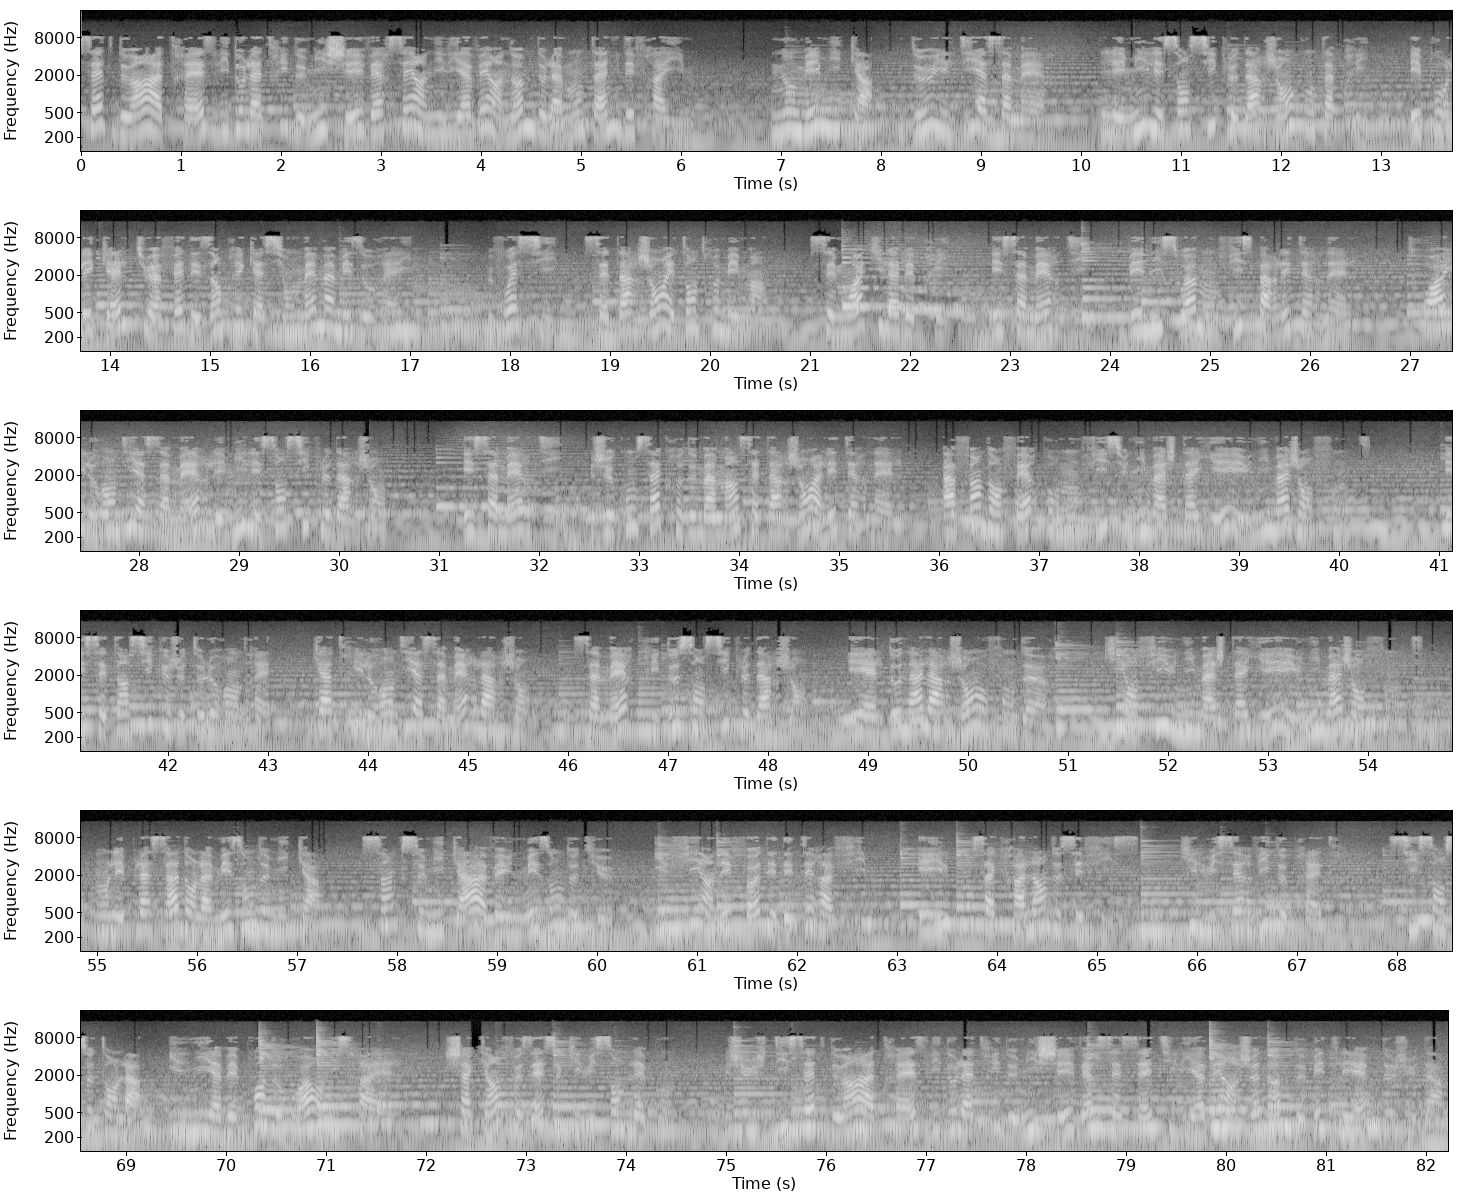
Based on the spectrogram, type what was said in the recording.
17 de 1 à 13 L'idolâtrie de Miché Verset 1 Il y avait un homme de la montagne d'Éphraïm, nommé Mika. 2 Il dit à sa mère, Les mille et cent cycles d'argent qu'on t'a pris, et pour lesquels tu as fait des imprécations même à mes oreilles. Voici, cet argent est entre mes mains. C'est moi qui l'avais pris. Et sa mère dit, Béni soit mon fils par l'Éternel. 3. Il rendit à sa mère les mille et cent cycles d'argent. Et sa mère dit, Je consacre de ma main cet argent à l'Éternel, afin d'en faire pour mon fils une image taillée et une image en fonte. Et c'est ainsi que je te le rendrai. 4. Il rendit à sa mère l'argent. Sa mère prit deux cents cycles d'argent. Et elle donna l'argent au fondeur, qui en fit une image taillée et une image en fonte. On les plaça dans la maison de Mika. 5. Ce Mika avait une maison de Dieu. Il fit un éphod et des théraphim. Et il consacra l'un de ses fils, qui lui servit de prêtre. 6. En ce temps-là, il n'y avait point de roi en Israël. Chacun faisait ce qui lui semblait bon. Juge 17 de 1 à 13 L'idolâtrie de Miché Verset 7 Il y avait un jeune homme de Bethléem de Juda,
